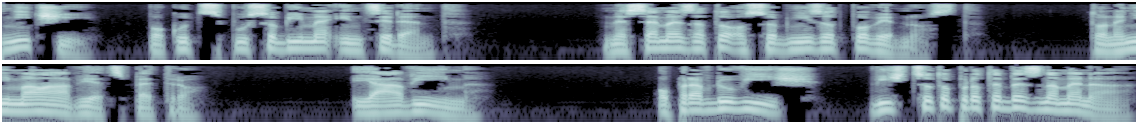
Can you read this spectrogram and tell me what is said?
zničí, pokud způsobíme incident, neseme za to osobní zodpovědnost. To není malá věc, Petro. Já vím. Opravdu víš. Víš, co to pro tebe znamená,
